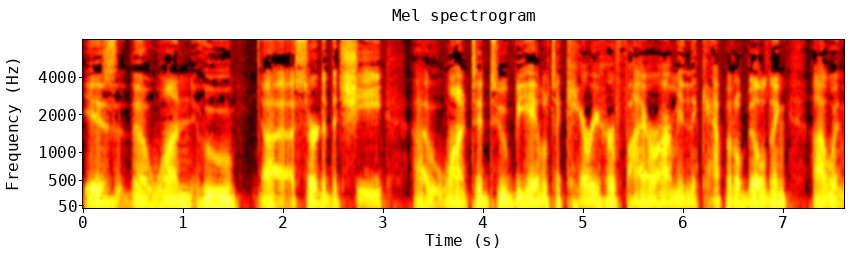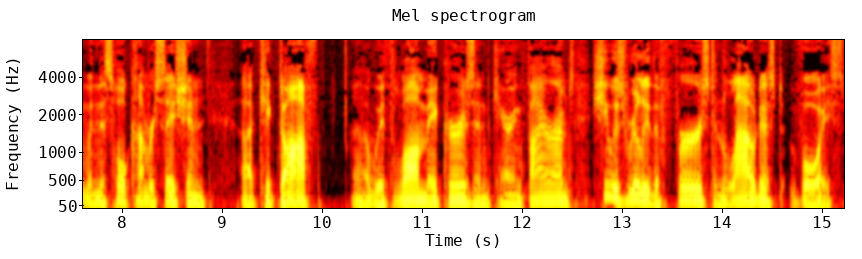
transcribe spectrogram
is the one who uh, asserted that she uh, wanted to be able to carry her firearm in the Capitol building uh, when, when this whole conversation uh, kicked off. Uh, with lawmakers and carrying firearms, she was really the first and loudest voice.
